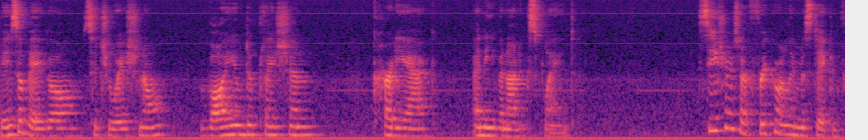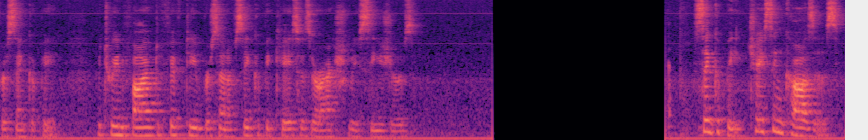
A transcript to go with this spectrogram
vasovagal, situational, volume depletion, cardiac, and even unexplained. Seizures are frequently mistaken for syncope. Between 5 to 15% of syncope cases are actually seizures. Syncope, chasing causes.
